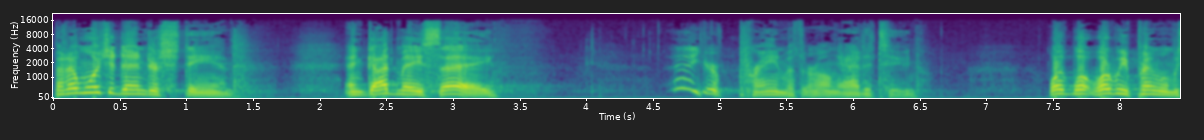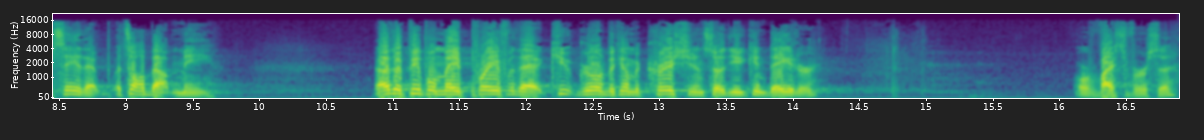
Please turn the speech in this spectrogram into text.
But I want you to understand, and God may say, hey, You're praying with the wrong attitude. What, what, what are we praying when we say that? It's all about me. Other people may pray for that cute girl to become a Christian so that you can date her, or vice versa.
